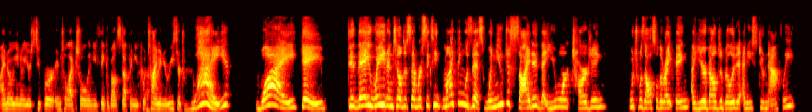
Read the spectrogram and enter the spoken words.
i know you know you're super intellectual and you think about stuff and you put time in your research why why, Gabe, did they wait until December 16th? My thing was this when you decided that you weren't charging, which was also the right thing, a year of eligibility to any student athlete,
